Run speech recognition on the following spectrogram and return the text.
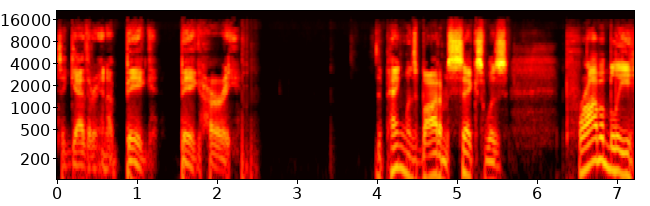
together in a big, big hurry. The Penguins' bottom six was probably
